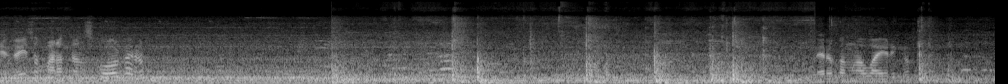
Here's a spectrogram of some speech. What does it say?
Yan guys, so parang transformer, oh. Wiring, oh.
